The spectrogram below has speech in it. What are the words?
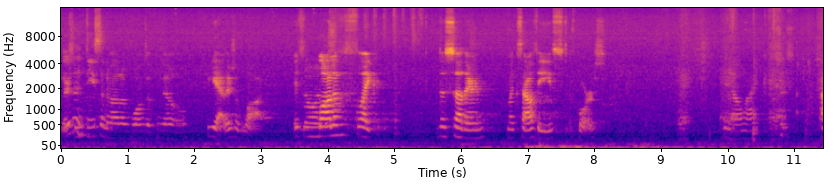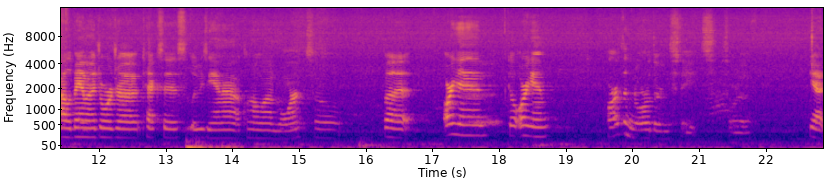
There's a decent amount of ones with no. Yeah, there's a lot. It's No, a lot just- of like the southern, like southeast, of course. You know, like Alabama, Georgia, Texas, Louisiana, Oklahoma, and more. So But Oregon, go Oregon. are the northern states sort of Yeah,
